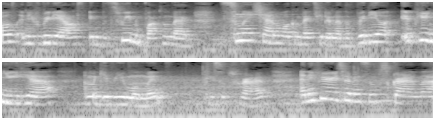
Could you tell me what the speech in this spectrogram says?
girls and everybody else in between. Welcome back to my channel. Welcome back to another video. If you're new here i'm gonna give you a moment. Please subscribe. And if you're a returning subscriber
